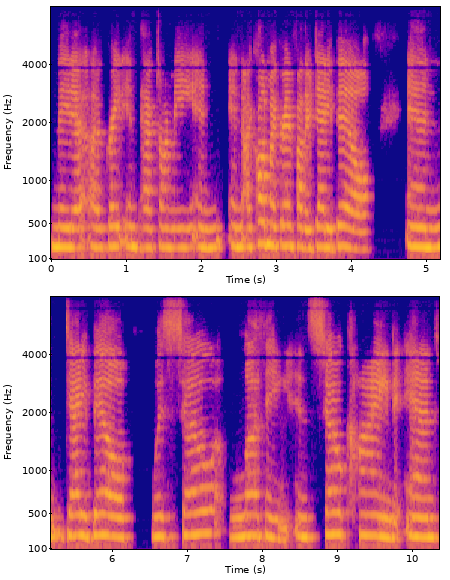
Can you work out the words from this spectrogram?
made a, a great impact on me. And and I called my grandfather Daddy Bill, and Daddy Bill was so loving and so kind and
